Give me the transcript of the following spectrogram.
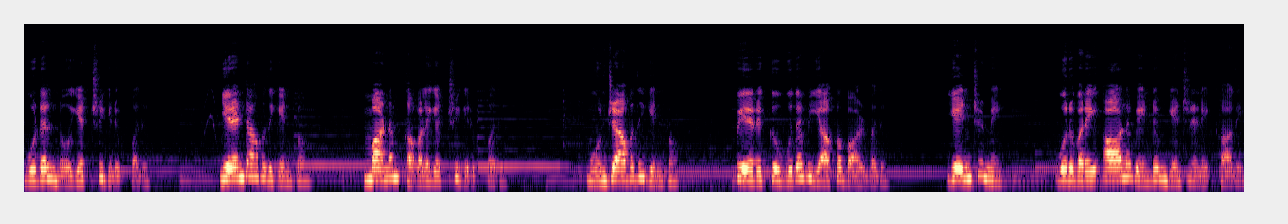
உடல் நோயற்று இருப்பது. இரண்டாவது இன்பம் மனம் கவலையற்று இருப்பது. மூன்றாவது இன்பம் பிறருக்கு உதவியாக வாழ்வது. என்றுமே ஒருவரை ஆள வேண்டும் என்று நினைக்காதே.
